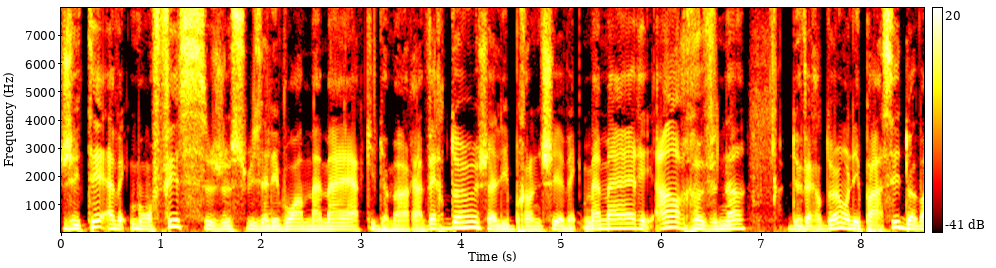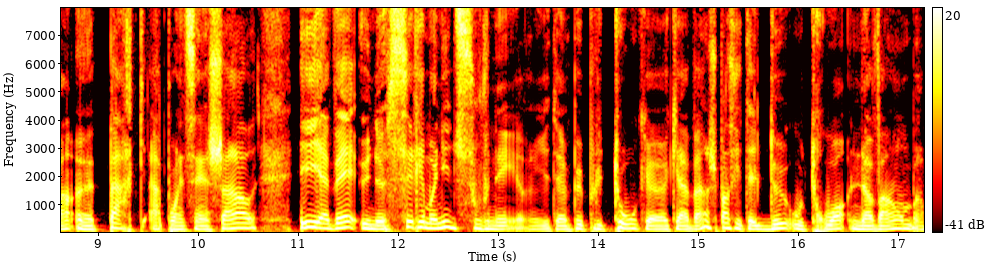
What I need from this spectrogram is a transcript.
J'étais avec mon fils, je suis allé voir ma mère qui demeure à Verdun, allé bruncher avec ma mère et en revenant de Verdun, on est passé devant un parc à Pointe-Saint-Charles et il y avait une cérémonie du souvenir. Il était un peu plus tôt qu'avant, je pense qu'il était le 2 ou 3 novembre.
